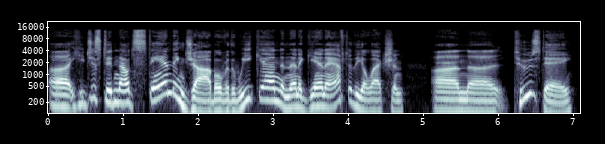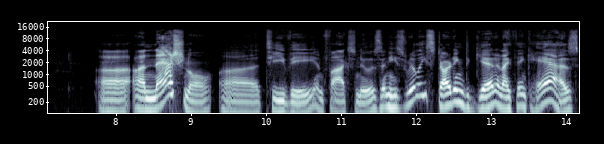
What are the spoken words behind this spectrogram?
uh, he just did an outstanding job over the weekend and then again after the election on uh, Tuesday uh, on national uh, TV and Fox News, and he's really starting to get, and I think has,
